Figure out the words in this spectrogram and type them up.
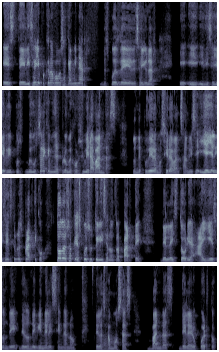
este, le dice, oye, ¿por qué no vamos a caminar después de desayunar? Y, dice Jerry, pues me gustaría caminar, pero mejor si hubiera bandas donde pudiéramos ir avanzando. Y, dice, y ella le dice, es que no es práctico. Todo eso que después se utiliza en otra parte de la historia, ahí es donde, de donde viene la escena, ¿no? De las famosas bandas del aeropuerto.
